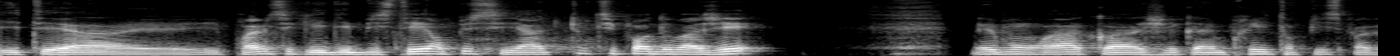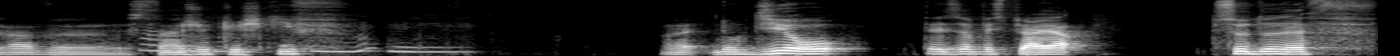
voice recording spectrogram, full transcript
euh, le problème, c'est qu'il est débisté. En plus, il est un tout petit peu endommagé. Mais bon, voilà quoi, j'ai quand même pris. Tant pis, c'est pas grave. euh, c'est un jeu que je kiffe. Ouais, donc 10 euros. Tales of Vesperia. Pseudo 9.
